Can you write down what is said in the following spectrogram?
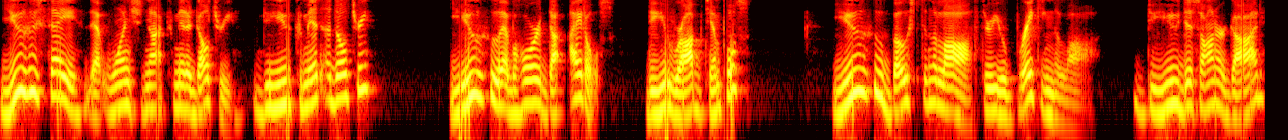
You who say that one should not commit adultery, do you commit adultery? You who abhor idols, do you rob temples? You who boast in the law through your breaking the law, do you dishonor God?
